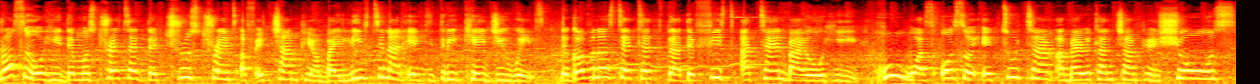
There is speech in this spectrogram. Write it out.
Russel Orhii demonstrated the true strength of a champion by lifting an 83 kg weight. The governor stated that the feat attained by Orhii, who was also a two-time American champion, shows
